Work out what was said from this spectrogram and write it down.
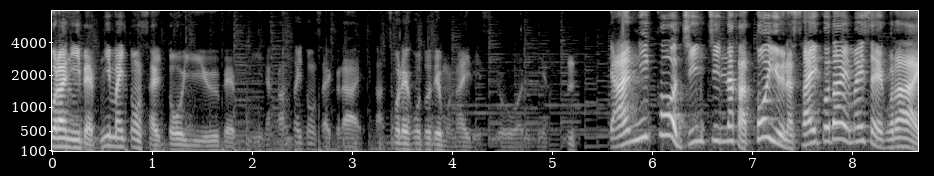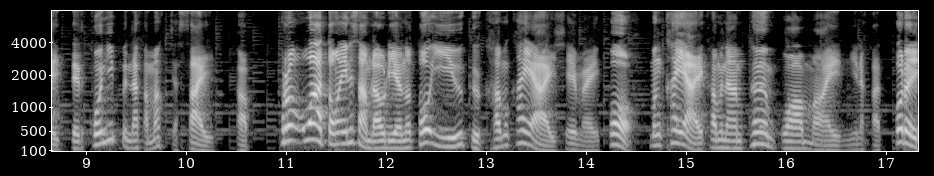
กรณีแบบนี้ไม่ต้องใส่โตยูแบบนี้นะครับไม่ต้องใส่ก็ได้ครับそれほどでもないですよอะไรเงี้ยอืมแต่อันนี้ก็จริงๆ นะครับโตยูนะใส่ก็ได้ไม่ใส่ก็ได้ แต่คนญี่ปุ่นนะครับมักจะใส่ครับ เพราะว่าตรง N3 เราเรียนเนอะโตยูคือคำขยายใช่ไหมก็มันขยายคำนามเพิ่มความหมายนี้นะครับก็เลย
